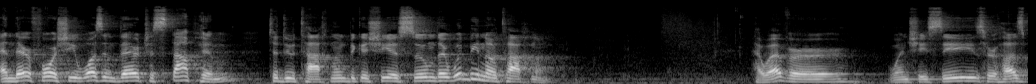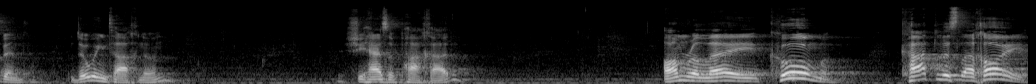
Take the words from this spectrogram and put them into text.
and therefore she wasn't there to stop him to do Tachnun because she assumed there would be no Tachnun. However, when she sees her husband doing Tachnun, she has a pachad. Amrale kum katlis lachoy.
